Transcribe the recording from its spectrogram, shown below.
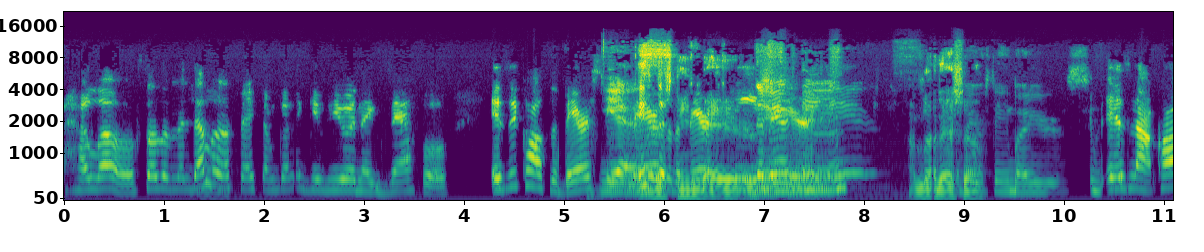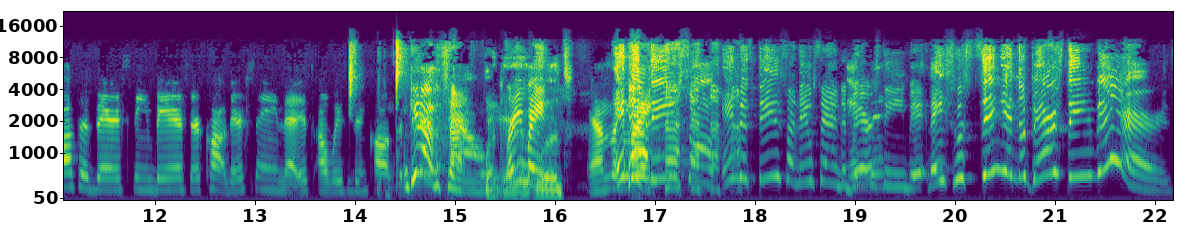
hello. So the Mandela Yeah. effect. I'm gonna give you an example. Is it called the Bearstein Yes. Bears or the Bearstein Bearstein Bears. The Bears. Bears, Bears? Bears. I love that The show. Bearstein Bears. It's not called the Bearstein Bears. They're called. They're saying that it's always been called the. Get out of town. Fucking Bring back. In And I'm the theme song, in the theme song, they were saying the In Bearstein Bears. They was singing the Bearstein Bears.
